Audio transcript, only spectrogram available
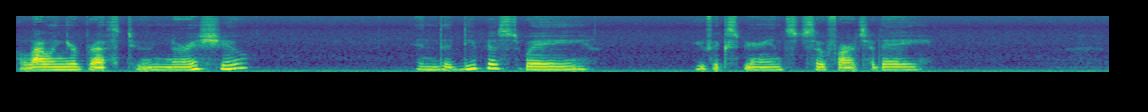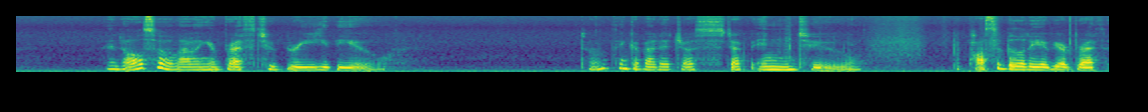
allowing your breath to nourish you in the deepest way you've experienced so far today. And also allowing your breath to breathe you don't think about it, just step into the possibility of your breath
